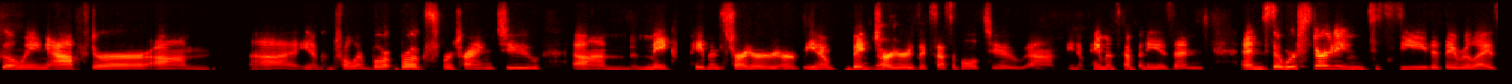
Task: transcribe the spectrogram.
going after, um, uh, you know, Comptroller Brooks for trying to um, make payments charter or you know bank yeah. charters accessible to um, you know payments companies. And and so we're starting to see that they realize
